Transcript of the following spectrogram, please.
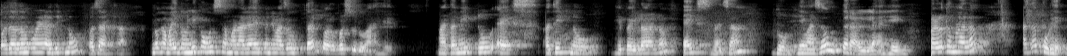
वजा दोन कोणी अधिक नऊ? वजा अठरा. बघा माझे दोन्ही कंस समान आले आहेत म्हणजे माझं उत्तर बरोबर सुरू आहे. मग आता मी टू एक्स अधिक नऊ हे पहिलं आलं. एक्स वजा दोन हे माझं उत्तर आलेलं आहे. कळलं तुम्हाला? आता पुढे.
